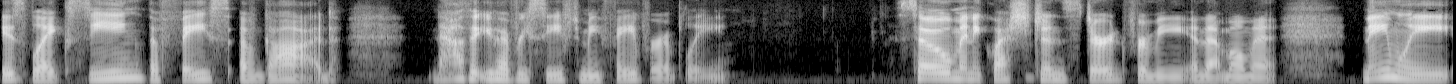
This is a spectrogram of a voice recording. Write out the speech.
is like seeing the face of God now that you have received me favorably. So many questions stirred for me in that moment. Namely,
